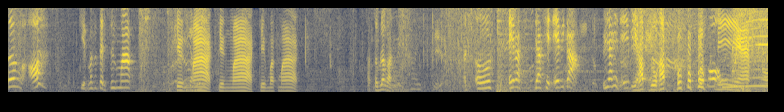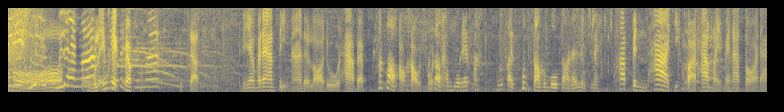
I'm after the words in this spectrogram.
ตึ้งอ๋อกิดมาสเต็ปตึ้งมากจึงมากจึงมากจึงมากมากขอเติมเลือดก่อนอันเออเอฟอะอยากเห็นเอฟอีกอะอยากเห็นเอฟๆนี่ครับดูครับปุ๊บปุ๊บปุ๊บนี่ไงโอ้โหอุ้ยแรงอุ้ยแรงมากโอ้โหแล้วเอฟเฟกต์แบบแรงมากสุดจัด อันนี้ยังไม่ได้อันตินะ เดี๋ยวรอดูถ้าแบบ มันต่อ เอาเข่าชน มันต่อ นะ คอมโบได้ปะสมมติต่อยปุ๊บต่อคอมโบต่อได้เลยใช่ไหม ถ้าเป็นท่าคลิกขวาท่าใหม่ไม่น่าต่อได้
